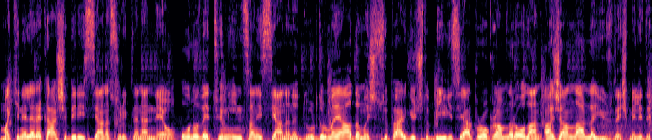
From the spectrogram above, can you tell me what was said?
Makinelere karşı bir isyana sürüklenen Neo, onu ve tüm insan isyanını durdurmaya adamış süper güçlü bilgisayar programları olan ajanlarla yüzleşmelidir.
